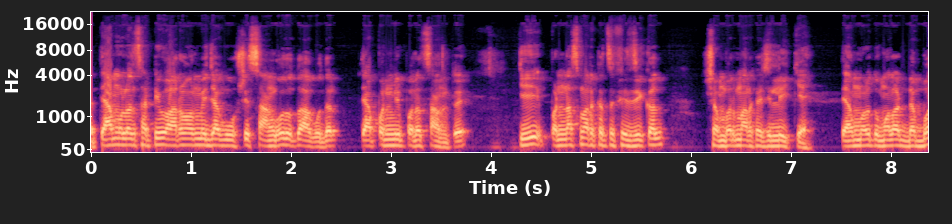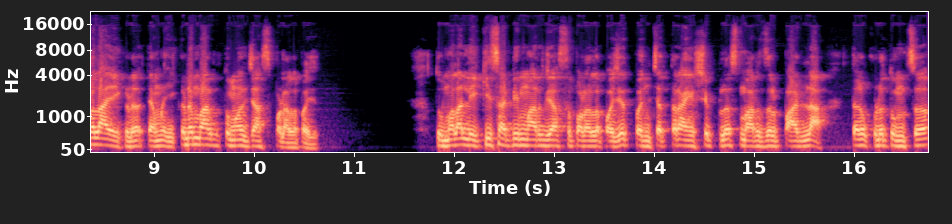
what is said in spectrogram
त्या मुलांसाठी वारंवार मी ज्या गोष्टी सांगत होतो अगोदर त्या पण मी परत सांगतोय की पन्नास मार्काचं फिजिकल शंभर मार्काची लिखी आहे. त्यामुळे तुम्हाला डबल आहे इकडं त्यामुळे इकडं मार्क तुम्हाला जास्त पडायला पाहिजे तुम्हाला लेखीसाठी मार्क जास्त पडायला पाहिजेत. पंच्याहत्तर ऐंशी प्लस मार्क जर पाडला तर पुढे तुमचं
